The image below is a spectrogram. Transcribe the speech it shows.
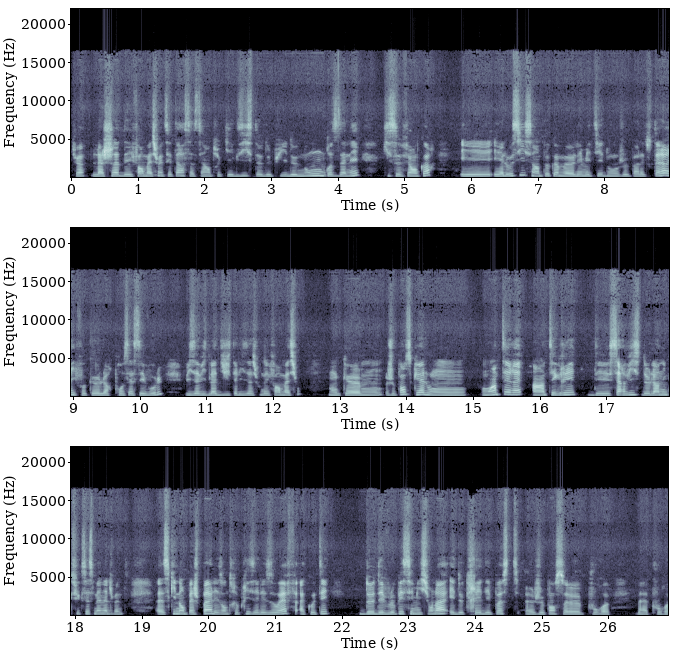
Tu vois, l'achat des formations, etc. Ça, c'est un truc qui existe depuis de nombreuses années, qui se fait encore. Et, et elle aussi, c'est un peu comme les métiers dont je parlais tout à l'heure. Il faut que leur process évolue vis-à-vis de la digitalisation des formations. Donc, je pense qu'elles ont, ont intérêt à intégrer des services de Learning Success Management. ce qui n'empêche pas les entreprises et les OF à côté de développer ces missions-là et de créer des postes, euh, je pense, euh, pour euh, bah, pour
